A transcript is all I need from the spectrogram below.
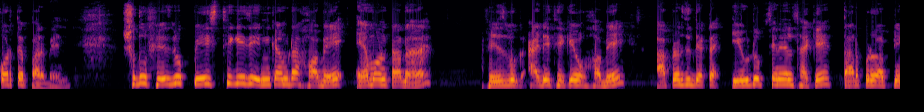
করতে পারবেন। শুধু ফেসবুক পেজ থেকে যে ইনকামটা হবে এমনটা না ফেসবুক আইডি থেকেও হবে আপনার যদি একটা ইউটিউব চ্যানেল থাকে, তারপরেও আপনি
